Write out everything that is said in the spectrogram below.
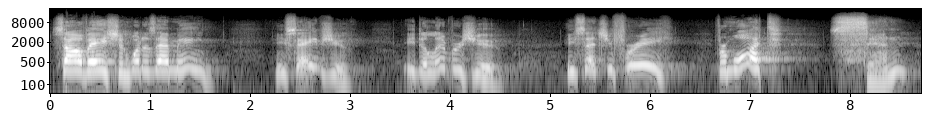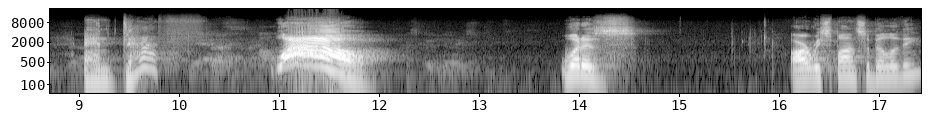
Salvation, what does that mean? He saves you, He delivers you, He sets you free. From what? Sin and death. Wow! What is our responsibility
